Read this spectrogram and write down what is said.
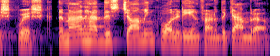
Ishq Vishk. The man had this charming quality in front of the camera.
